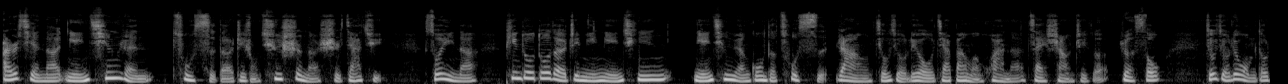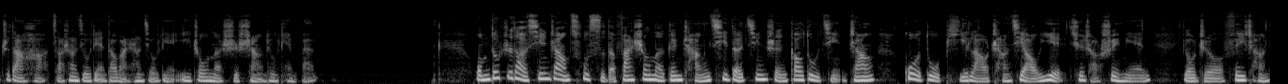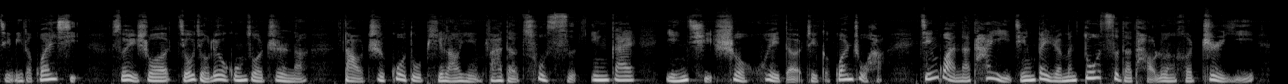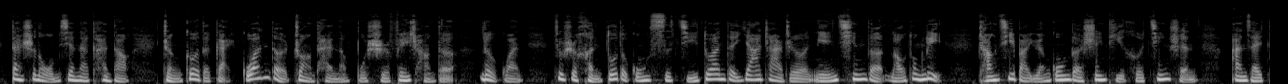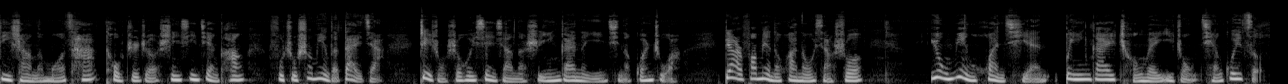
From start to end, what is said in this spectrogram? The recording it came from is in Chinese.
而且呢，年轻人猝死的这种趋势呢是加剧，所以呢，拼多多的这名年轻年轻员工的猝死，让九九六加班文化呢再上这个热搜。九九六我们都知道哈，早上九点到晚上九点，一周呢是上六天班。我们都知道，心脏猝死的发生呢，跟长期的精神高度紧张、过度疲劳、长期熬夜、缺少睡眠有着非常紧密的关系。所以说，九九六工作制呢。导致过度疲劳引发的猝死，应该引起社会的这个关注哈。尽管呢，它已经被人们多次的讨论和质疑，但是呢，我们现在看到整个的改观的状态呢，不是非常的乐观。就是很多的公司极端的压榨着年轻的劳动力，长期把员工的身体和精神按在地上的摩擦，透支着身心健康，付出生命的代价。这种社会现象呢，是应该呢引起呢关注啊。第二方面的话呢，我想说，用命换钱不应该成为一种潜规则。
